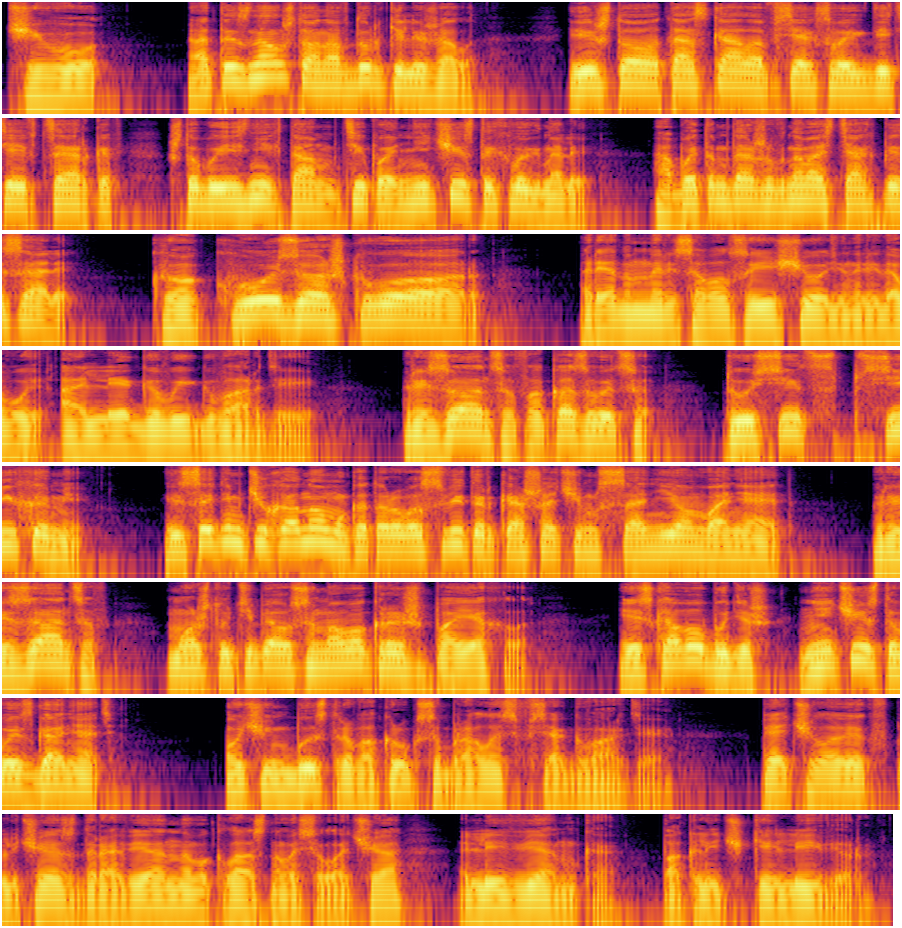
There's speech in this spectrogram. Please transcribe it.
Чего? А ты знал, что она в дурке лежала? И что таскала всех своих детей в церковь, чтобы из них там типа нечистых выгнали? Об этом даже в новостях писали. Какой зашквар! Рядом нарисовался еще один рядовой Олеговой гвардии. Рязанцев, оказывается, тусит с психами. И с этим чуханом, у которого свитер кошачьим саньем воняет. Рязанцев, может, у тебя у самого крыша поехала? Из кого будешь нечистого изгонять?» Очень быстро вокруг собралась вся гвардия. Пять человек, включая здоровенного классного силача Ливенко по кличке Ливер.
